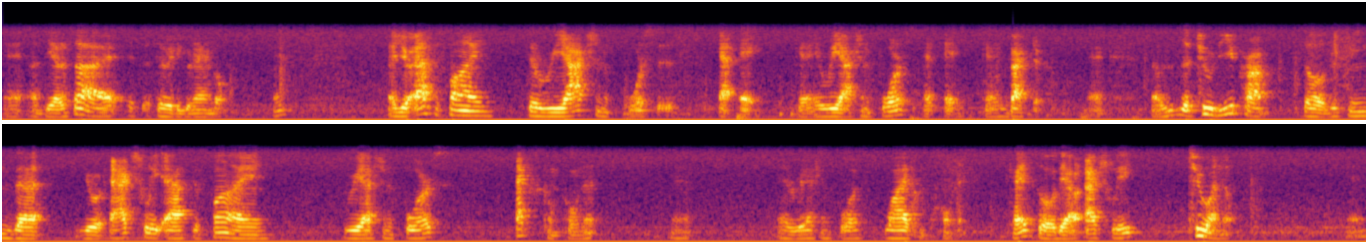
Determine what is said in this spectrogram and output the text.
Okay? On the other side, it's a 30 degree angle. Okay? Now you're asked to find the reaction forces at A. Okay, a reaction force at A. Okay, vector. Okay. Now this is a 2D problem, so this means that you're actually asked to find reaction force X component and reaction force Y component. Okay, so they are actually two unknowns. Okay.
